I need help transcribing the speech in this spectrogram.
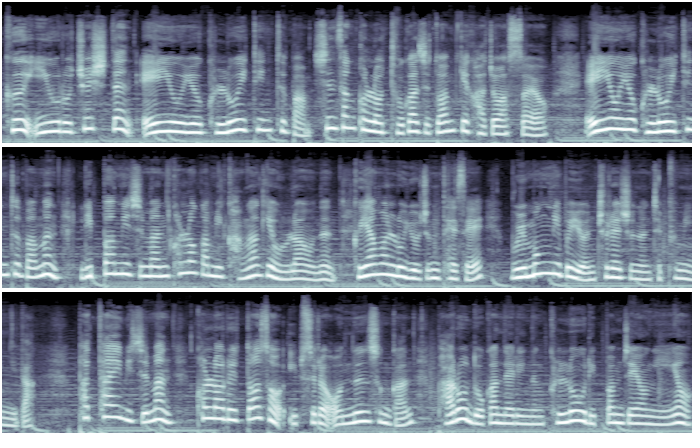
그 이후로 출시된 AOU 글로이 틴트밤 신상 컬러 두 가지도 함께 가져왔어요. AOU 글로이 틴트밤은 립밤이지만 컬러감이 강하게 올라오는 그야말로 요즘 대세 물먹 립을 연출해주는 제품입니다. 팟타입이지만 컬러를 떠서 입술에 얹는 순간 바로 녹아내리는 글로우 립밤 제형이에요.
